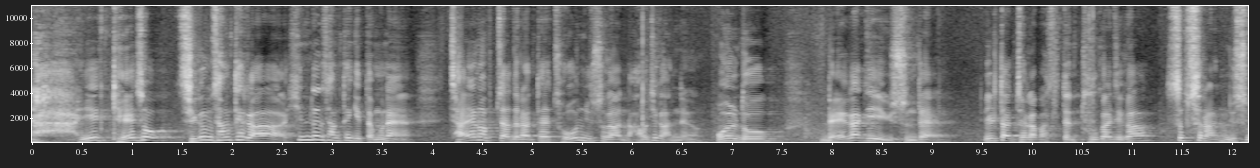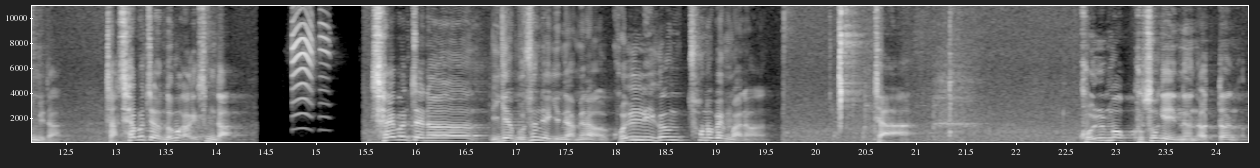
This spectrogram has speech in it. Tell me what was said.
야, 이게 계속 지금 상태가 힘든 상태이기 때문에 자영업자들한테 좋은 뉴스가 나오지가 않네요. 오늘도 네 가지 뉴스인데 일단 제가 봤을 땐 두 가지가 씁쓸한 뉴스입니다. 자 세 번째로 넘어가겠습니다. 세 번째는 이게 무슨 얘기냐면 권리금 1,500만원. 자 골목 구석에 있는 어떤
